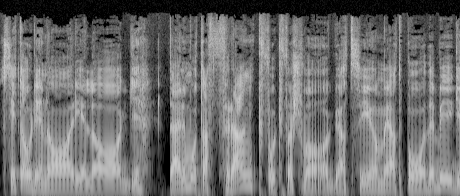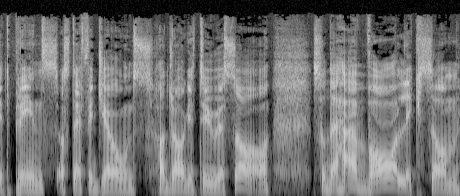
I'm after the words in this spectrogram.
sitt ordinarie lag. Däremot har Frankfurt försvagats i och med att både Birgit Prince och Steffi Jones har dragit till USA. Så det här var liksom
